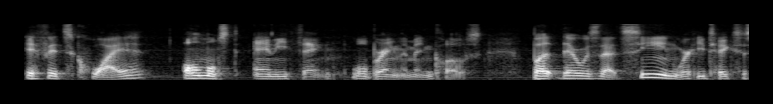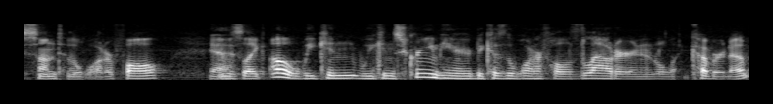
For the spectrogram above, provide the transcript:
if it's quiet, almost anything will bring them in close. But there was that scene where he takes his son to the waterfall Yeah. and it's like, "Oh, we can we can scream here because the waterfall is louder and it'll like cover it up."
